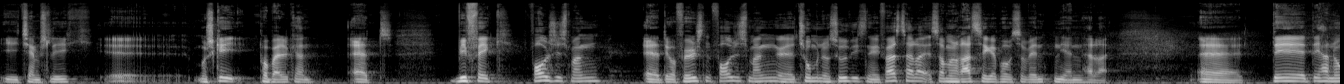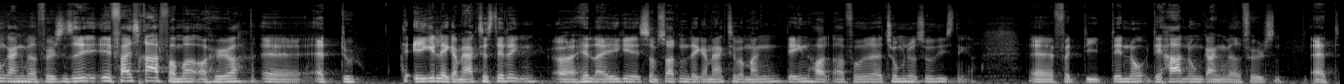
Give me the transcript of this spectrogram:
i Champions League, øh, måske på Balkan, at vi fik forholdsvis mange, øh, det var følelsen, forholdsvis mange øh, to minutters udvisninger i første halvleg, så er man ret sikker på, så vendte den i anden halvleg. Øh, det, det har nogle gange været følelsen, så det er faktisk rart for mig at høre, øh, at du ikke lægger mærke til stillingen, og heller ikke som sådan lægger mærke til, hvor mange det ene hold har fået af to minutters udvisninger. Øh, fordi det, no, det har nogle gange været følelsen, at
